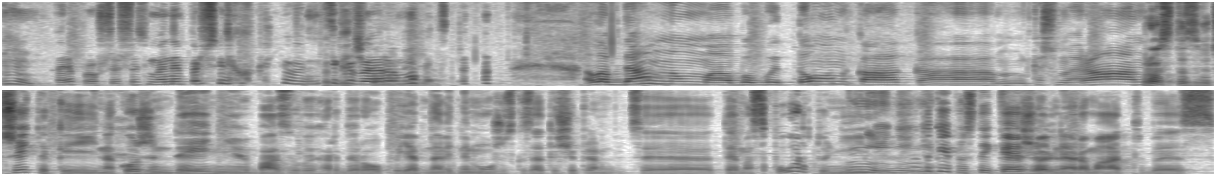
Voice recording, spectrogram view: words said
Перепрошую, щось в мене перший Водичка в мене аромат. є. А, боби тонка, ка, кашмеран. Просто звучить такий на кожен день базовий гардероб. Я б навіть не можу сказати, що прям це тема спорту. Ні, Ні, ні, Ну, ні. такий простий кежуальний аромат без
